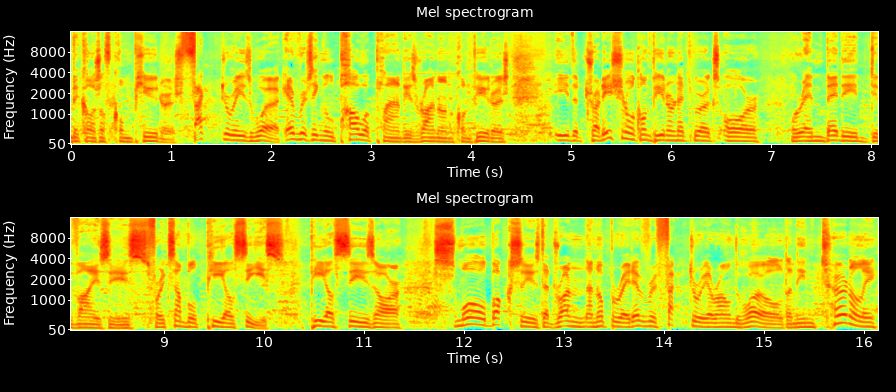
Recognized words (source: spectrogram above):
because of computers. Factories work. Every single power plant is run on computers, either traditional computer networks or, or embedded devices. For example, PLCs. PLCs are small boxes that run and operate every factory around the world, and internally,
